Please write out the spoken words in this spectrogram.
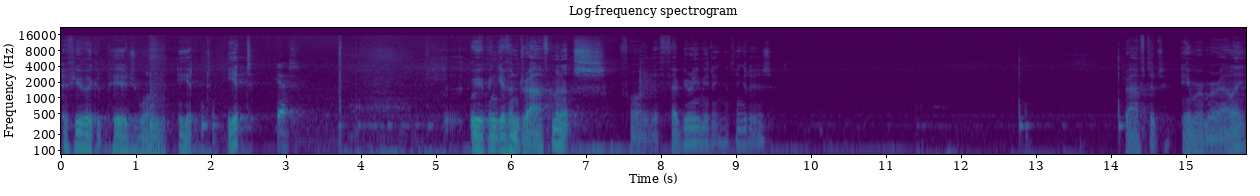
if you look at page 188, Yes. we've been given draft minutes for the February meeting, I think it is. Drafted, Emer Morelli,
